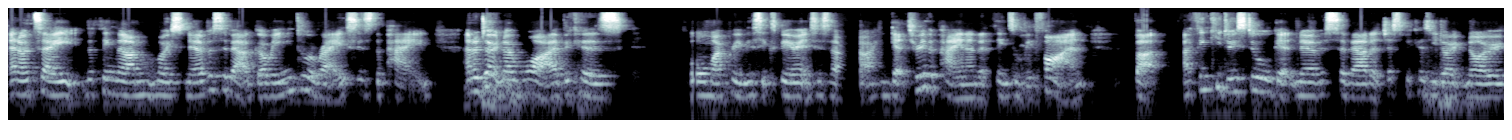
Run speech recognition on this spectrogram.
And I'd say the thing that I'm most nervous about going into a race is the pain. And I don't know why, because all my previous experiences that I can get through the pain and that things will be fine. But I think you do still get nervous about it just because you don't know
